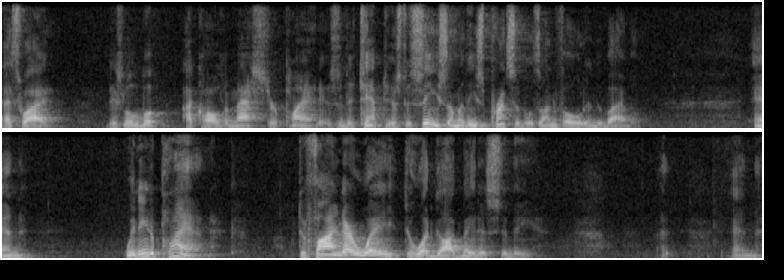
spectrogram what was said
That's why this little book I call the Master Plan is an attempt just to see some of these principles unfold in the Bible. And we need a plan to find our way to what God made us to be. And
